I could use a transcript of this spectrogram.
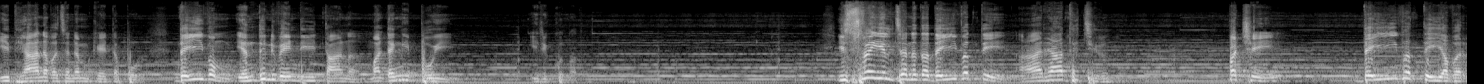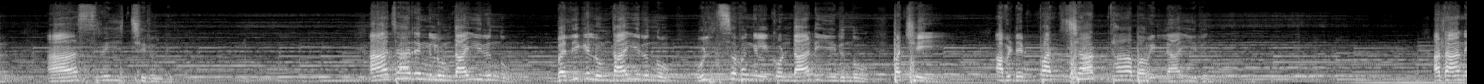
ഈ ധ്യാനവചനം കേട്ടപ്പോൾ ദൈവം എന്തിനു വേണ്ടിയിട്ടാണ് മടങ്ങിപ്പോയി ഇരിക്കുന്നത്? ഇസ്രയേൽ ജനത ദൈവത്തെ ആരാധിച്ചിരുന്നു. പക്ഷേ ദൈവത്തെ അവർ ആശ്രയിച്ചിരുന്നില്ല. ആചാരങ്ങൾ ഉണ്ടായിരുന്നു ബലികൾ ഉണ്ടായിരുന്നു ഉത്സവങ്ങൾ കൊണ്ടാടിയിരുന്നു. പക്ഷേ അവിടെ പശ്ചാത്താപമില്ലായിരുന്നു. അതാണ്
